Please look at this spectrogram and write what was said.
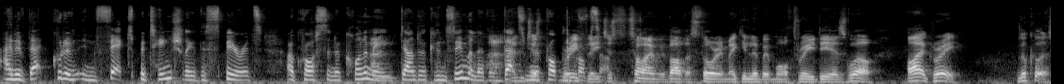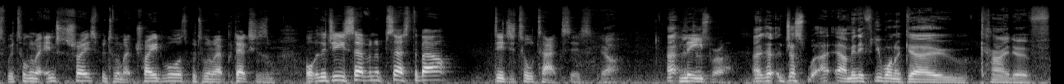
and if that could infect potentially the spirits across an economy and, down to the consumer level, that's when the problem briefly, just to tie in with other story, make it a little bit more 3D as well. I agree. Look at us. We're talking about interest rates. We're talking about trade wars. We're talking about protectionism. What were the G7 obsessed about? Digital taxes. Yeah. Uh, Libra. Just, uh, just, I mean, if you want to go kind of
